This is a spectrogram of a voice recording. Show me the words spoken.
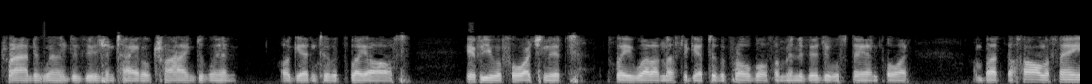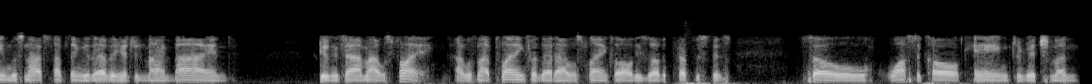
trying to win a division title, trying to win or get into the playoffs. If you were fortunate play well enough to get to the Pro Bowl from an individual standpoint. But the Hall of Fame was not something that ever entered my mind during the time I was playing. I was not playing for that. I was playing for all these other purposes. So once the call came to Richmond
